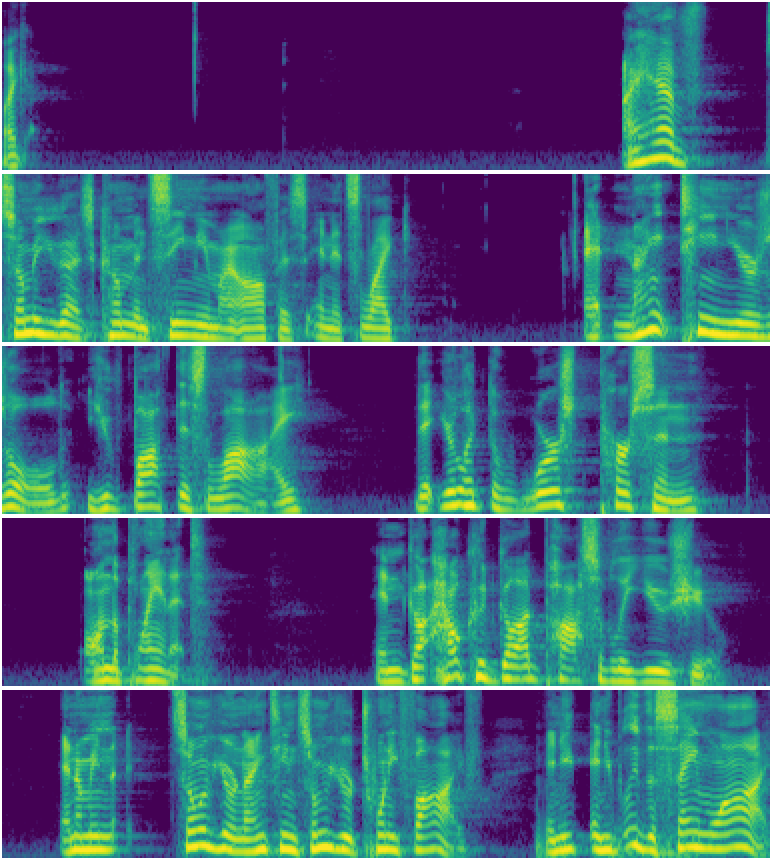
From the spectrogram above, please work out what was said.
Like, I have some of you guys come and see me in my office, and it's like at 19 years old, you've bought this lie that you're like the worst person on the planet. And God, how could God possibly use you? And I mean, some of you are 19, some of you are 25, and you, and you believe the same lie.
